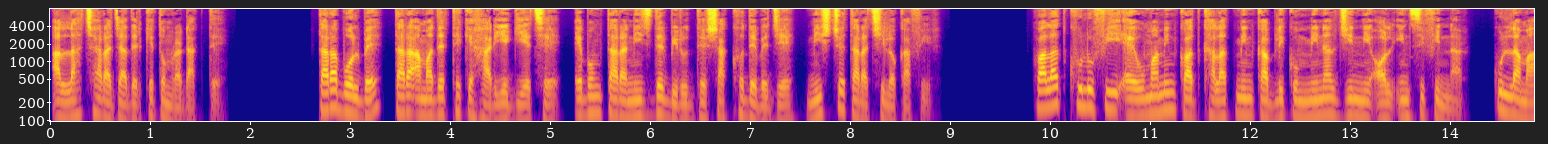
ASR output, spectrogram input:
আল্লাহ ছাড়া যাদেরকে তোমরা ডাকতে। তারা বলবে, তারা আমাদের থেকে হারিয়ে গিয়েছে এবং তারা নিজদের বিরুদ্ধে সাক্ষ্য দেবে যে নিশ্চয় তারা ছিল কাফির। কালাত খুলুফি এ উমামিন কদ খালাত মিন কাবলিকুম মিনাল জিন্নি অল ইনসিফিন্নার কুল্লামা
